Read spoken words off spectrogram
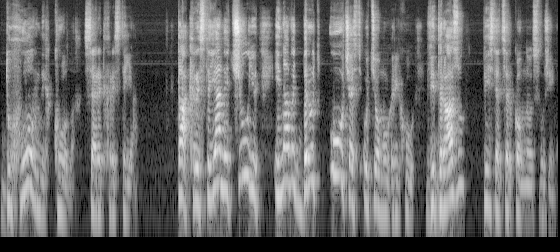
духовних колах серед християн. Так, християни чують і навіть беруть участь у цьому гріху відразу після церковного служіння.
